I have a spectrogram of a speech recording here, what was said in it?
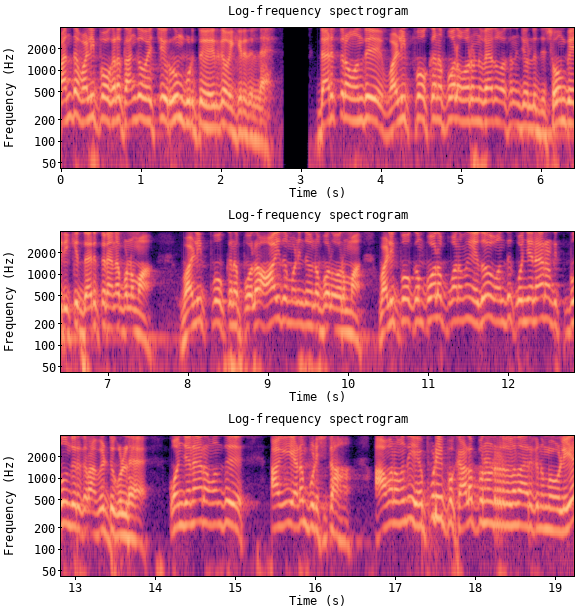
வந்த வழிப்போக்கில் தங்க வச்சு ரூம் கொடுத்து இருக்க வைக்கிறது இல்லை தரித்திரம் வந்து வழிப்போக்கனை போல வரும்னு வேதவசனம் சொல்லுது. சோம்பேறிக்கு தரித்திரம் என்ன பண்ணுமா? வழிப்போக்கனை போல ஆயுதம் அணிந்தவனை போல வருமா? வழிப்போக்கம் போல போனவன் ஏதோ வந்து கொஞ்ச நேரம் அப்படி புகுந்துருக்கிறான் வீட்டுக்குள்ளே. கொஞ்ச நேரம் வந்து அங்கே இடம் பிடிச்சிட்டான். அவனை வந்து எப்படி இப்போ கலப்பணுன்றதுல தான் இருக்கணுமே ஒழிய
